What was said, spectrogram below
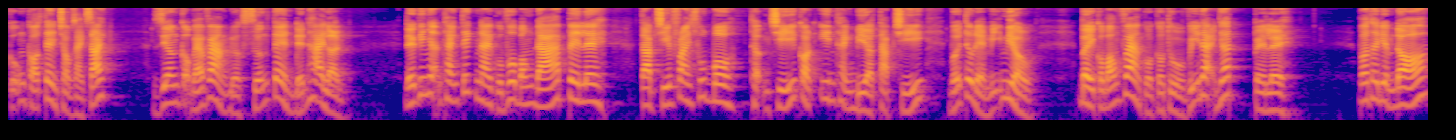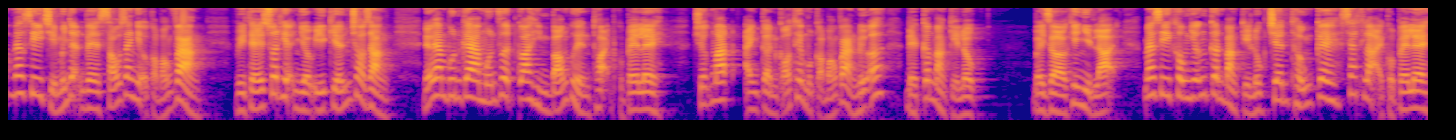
cũng có tên trong danh sách. Riêng cậu bé vàng được sướng tên đến hai lần. Để ghi nhận thành tích này của vua bóng đá Pele, tạp chí France Football thậm chí còn in thành bìa tạp chí với tiêu đề mỹ miều bảy quả bóng vàng của cầu thủ vĩ đại nhất Pele. Vào thời điểm đó, Messi chỉ mới nhận về 6 danh hiệu quả bóng vàng, vì thế xuất hiện nhiều ý kiến cho rằng nếu Mbunga muốn vượt qua hình bóng của huyền thoại của Pele, trước mắt anh cần có thêm một quả bóng vàng nữa để cân bằng kỷ lục. Bây giờ khi nhìn lại, Messi không những cân bằng kỷ lục trên thống kê xét lại của Pele,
